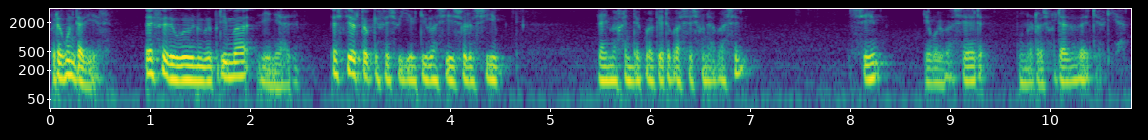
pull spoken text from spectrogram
pregunta 10. f de v en v' lineal. ¿Es cierto que f es biyectiva si solo si la imagen de cualquier base es una base? Sí, y vuelve a ser un resultado de teoría.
